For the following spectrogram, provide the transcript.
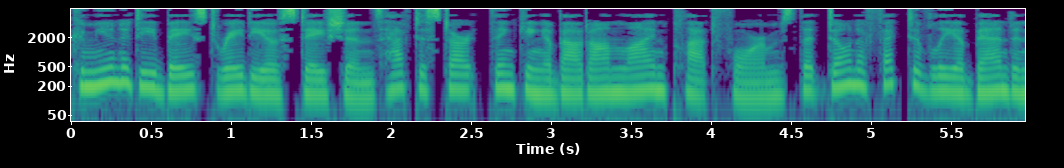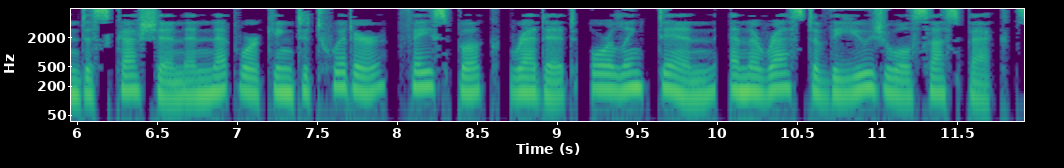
Community-based radio stations have to start thinking about online platforms that don't effectively abandon discussion and networking to Twitter, Facebook, Reddit, or LinkedIn, and the rest of the usual suspects,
